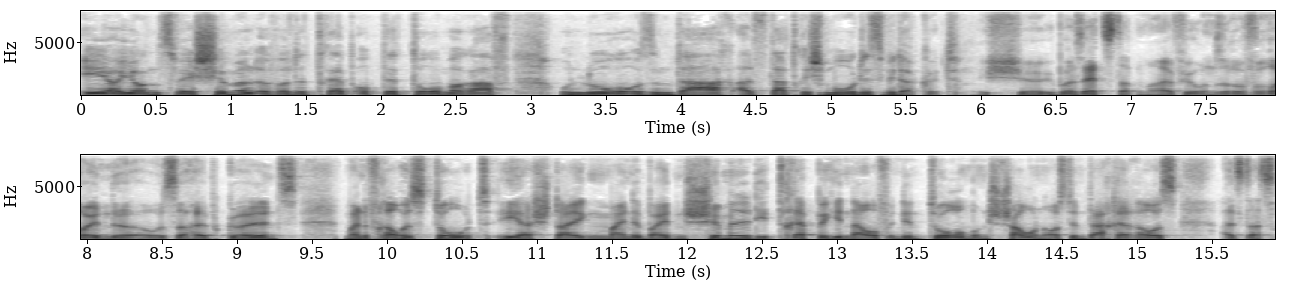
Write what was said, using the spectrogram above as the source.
eher Jon zwei Schimmel über de Trepp ob der Turme raff und lure aus dem Dach, als dat Modis wiederkütt. Ich äh, übersetze das mal für unsere Freunde außerhalb Kölns. Meine Frau ist tot. Eher steigen meine beiden Schimmel die Treppe hinauf in den Turm und schauen aus dem Dach heraus, als das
